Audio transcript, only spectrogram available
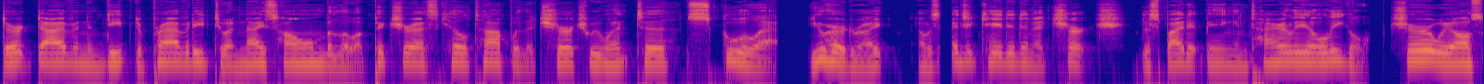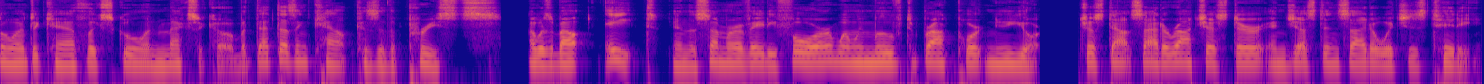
Dirt diving in deep depravity to a nice home below a picturesque hilltop with a church we went to school at. You heard right. I was educated in a church, despite it being entirely illegal. Sure, we also went to Catholic school in Mexico, but that doesn't count because of the priests. I was about eight in the summer of 84 when we moved to Brockport, New York, just outside of Rochester and just inside of Witch's Titty,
